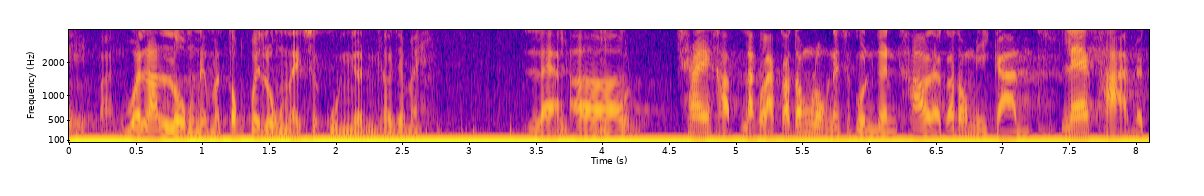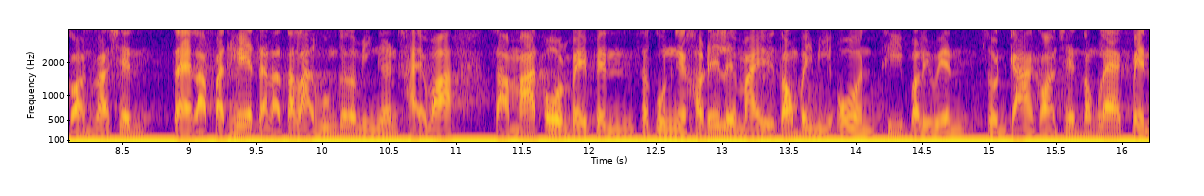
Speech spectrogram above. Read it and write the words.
ว active fund เวลาลงเนี่ยมันต้องไปลงในสกุลเงินเขาใช่ไหมแล้วเอ่อมีผลใช่ครับ หลักๆ ก็ต้องลงในสกุลเงินเขาแต่ก็ต้องมีการแลกผ่านไปก่อนว่า เช่น แต่ละประเทศแต่ละตลาดหุ้นก็ต้องมีเงื่อนไขว่า สามารถโอนไปเป็นสกุลเงินเขาได้เลยไหมหรือต้องไปมีโอนที่บริเวณส่วนกลางก่อน เช่นต้องแลกเป็น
